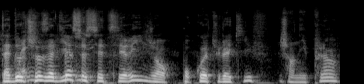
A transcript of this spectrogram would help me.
T'as d'autres Ouais. choses à dire sur cette série Genre, pourquoi tu la kiffes? J'en ai plein,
